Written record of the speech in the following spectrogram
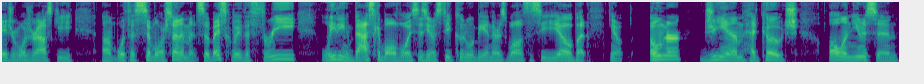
Adrian Wojnarowski um, with a similar sentiment. So basically, the three leading basketball voices, you know, Steve Koonin will be in there as well as the CEO, but you know, owner, GM, head coach, all in unison.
